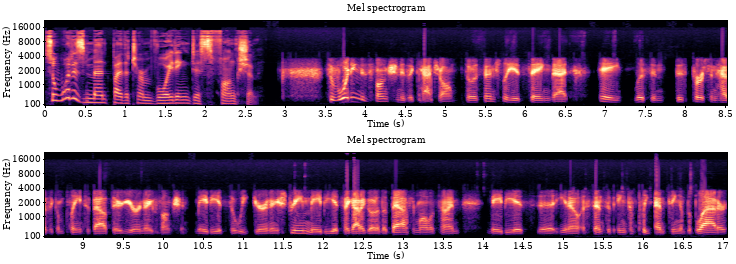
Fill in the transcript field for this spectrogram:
So, what is meant by the term voiding dysfunction? So, voiding dysfunction is a catch-all. So, essentially, it's saying that hey, listen, this person has a complaint about their urinary function. Maybe it's a weak urinary stream. Maybe it's I got to go to the bathroom all the time. Maybe it's uh, you know a sense of incomplete emptying of the bladder,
